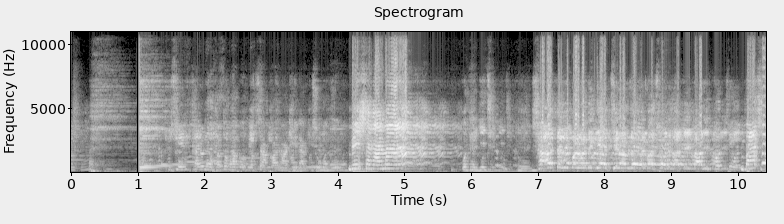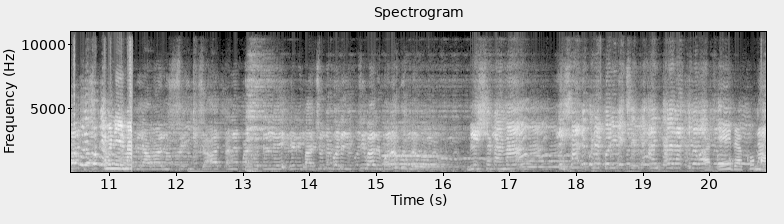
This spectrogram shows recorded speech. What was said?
এই যে। সেই কারণে হতভাগ্য বেচাকার মাঠে ডাকি সমাজ বিশ্বকর্মা কোথায় গেছিল সাঁতারি পর্বতে গিয়েছিলাম লোহের বাসর গাড়ি বাড়ি করতে বাসর কেমন নির্মা আমার সেই সাঁতারি পর্বতে লেহের বাসর বাড়ি একেবারে বড় বিশ্বকর্মা আর এই দেখো মা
